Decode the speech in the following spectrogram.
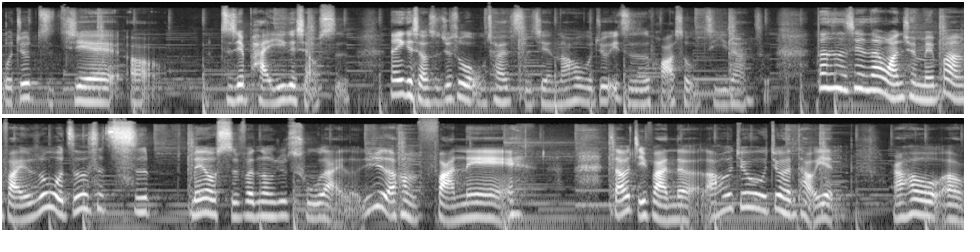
我就直接呃。直接排一个小时，那一个小时就是我午餐时间，然后我就一直划手机这样子。但是现在完全没办法，有时候我真的是吃没有十分钟就出来了，就觉得很烦呢，超级烦的，然后就就很讨厌。然后嗯，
